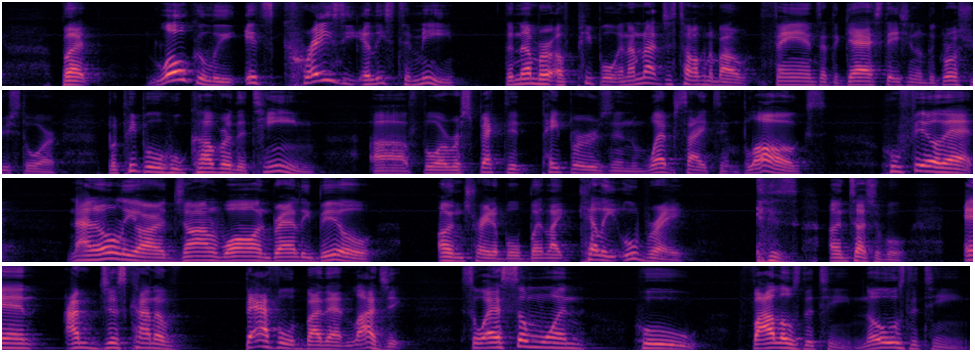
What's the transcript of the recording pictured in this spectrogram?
but locally, it's crazy, at least to me, the number of people, and I'm not just talking about fans at the gas station or the grocery store, but people who cover the team uh, for respected papers and websites and blogs who feel that not only are John Wall and Bradley Beal untradeable, but like Kelly Oubre is untouchable. And I'm just kind of baffled by that logic. So, as someone who follows the team, knows the team,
